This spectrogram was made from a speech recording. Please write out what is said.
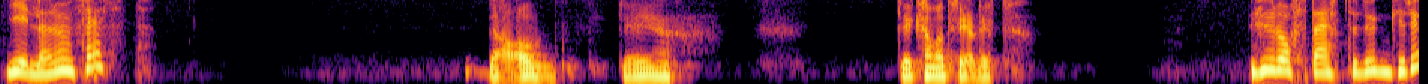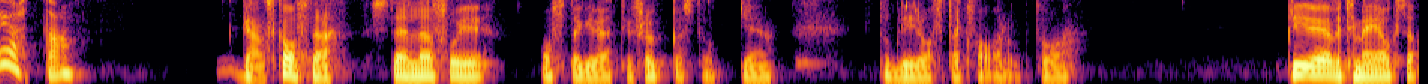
Gillar du en fest? Ja, det, det kan vara trevligt. Hur ofta äter du gröt då? Ganska ofta. Stella får ju ofta gröt till frukost och eh, då blir det ofta kvar och då blir det över till mig också.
